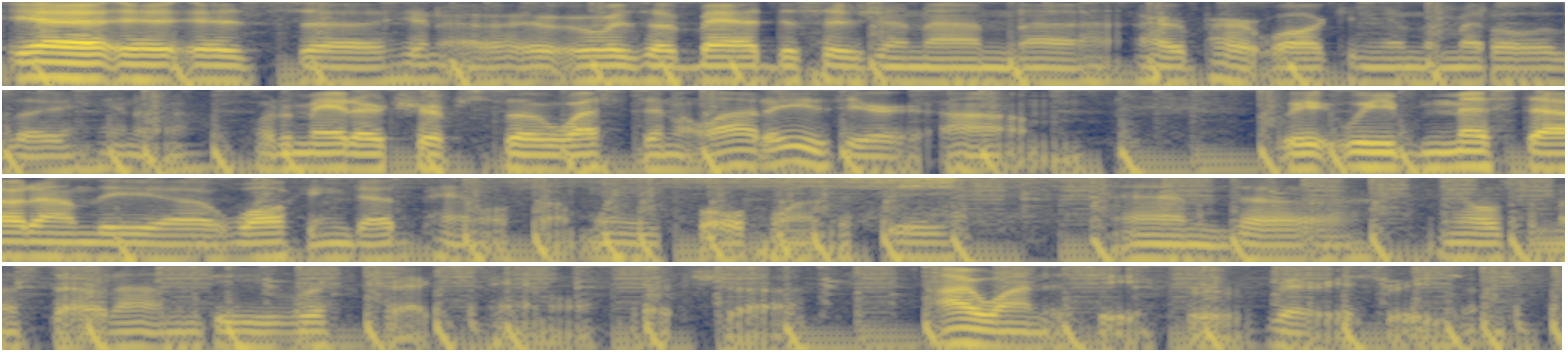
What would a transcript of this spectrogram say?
yeah, it, it's uh, you know it, was a bad decision on uh, our part walking in the middle of the you know would have made our trips to the Westin a lot easier. Um, we we missed out on the uh, Walking Dead panel, something we both wanted to see, and uh, we also missed out on the RiffTrax panel, which uh, I wanted to see for various reasons.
